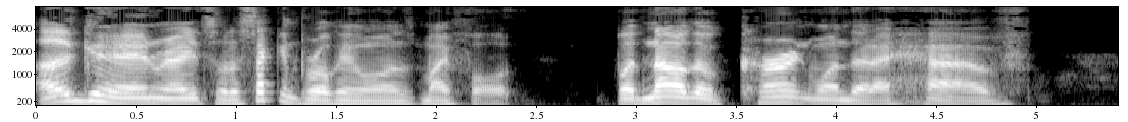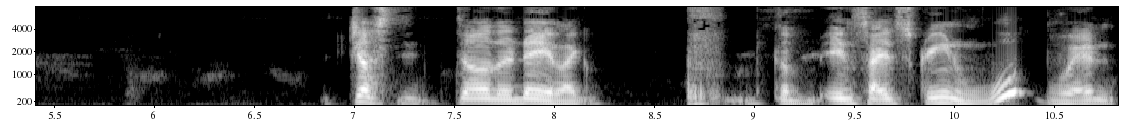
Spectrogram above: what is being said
again, right? So the second broken one was my fault. But now the current one that I have, just the other day, like the inside screen, whoop, went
